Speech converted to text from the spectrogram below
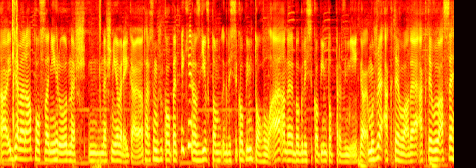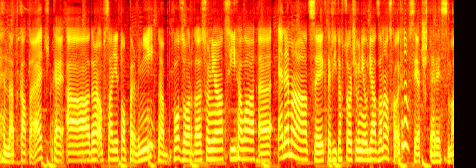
a jdeme na poslední hru dneš, dnešního videjka, jo. Tady si můžu koupit, jaký je rozdíl v tom, když si koupím tohle, anebo když si koupím to první. Jo, můžu je aktivovat, já aktivuju asi hnedka teď. Ok, a jdeme obsadit to první. No, pozor, tady jsou nějací, hele, eh, enemáci, kteří to chcou očividně udělat za nás. Kolik nás je? Čtyři jsme?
